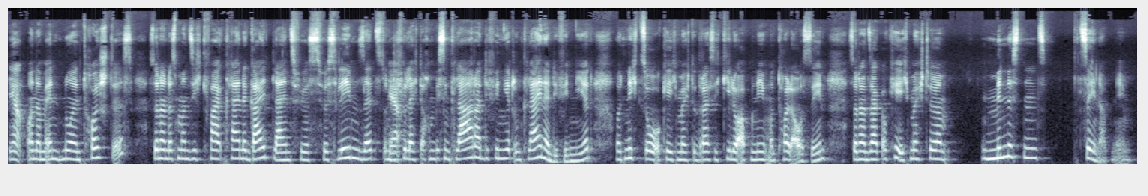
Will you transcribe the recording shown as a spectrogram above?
Ja. und am Ende nur enttäuscht ist, sondern dass man sich kleine Guidelines fürs, fürs Leben setzt und Ja. die vielleicht auch ein bisschen klarer definiert und kleiner definiert und nicht so, okay, ich möchte 30 Kilo abnehmen und toll aussehen, sondern sagt, okay, ich möchte mindestens 10 abnehmen.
